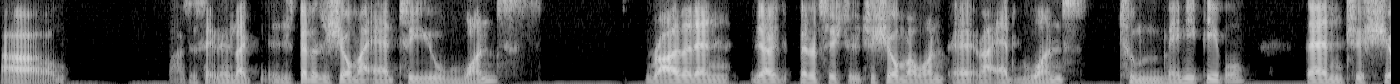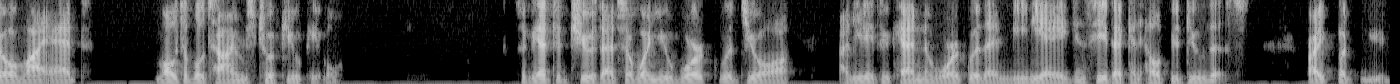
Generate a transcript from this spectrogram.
uh, how to say that, like it's better to show my ad to you once rather than yeah, better to to show my one uh, my ad once to many people than to show my ad multiple times to a few people. So if you had to choose that. So when you work with your, ideally if you can work with a media agency that can help you do this, right? But you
